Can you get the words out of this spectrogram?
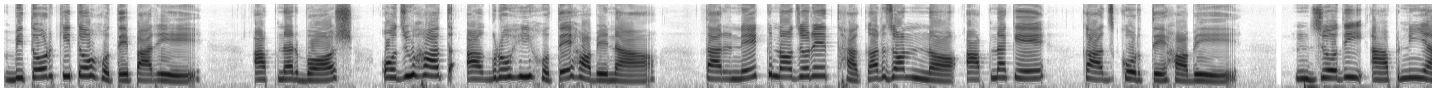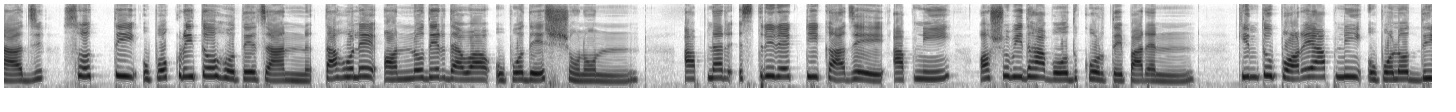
বিতর্কিত হতে পারে। আপনার বস অজুহাত আগ্রহী হতে হবে না। তার নেক নজরে থাকার জন্য আপনাকে কাজ করতে হবে। যদি আপনি আজ সত্যি উপকৃত হতে চান, তাহলে অন্যদের দেওয়া উপদেশ শুনুন। আপনার স্ত্রীর একটি কাজে আপনি অসুবিধা বোধ করতে পারেন, কিন্তু পরে আপনি উপলব্ধি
